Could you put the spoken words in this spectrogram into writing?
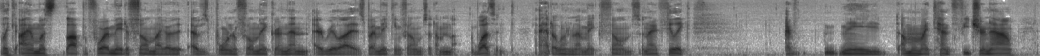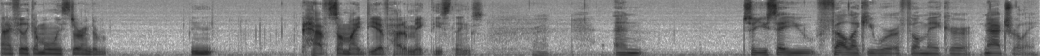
like I almost thought before I made a film like I was born a filmmaker, and then I realized by making films that I'm not. I wasn't. I had to learn how to make films, and I feel like I've made. I'm on my tenth feature now, and I feel like I'm only starting to n- have some idea of how to make these things. Right. And so you say you felt like you were a filmmaker naturally.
